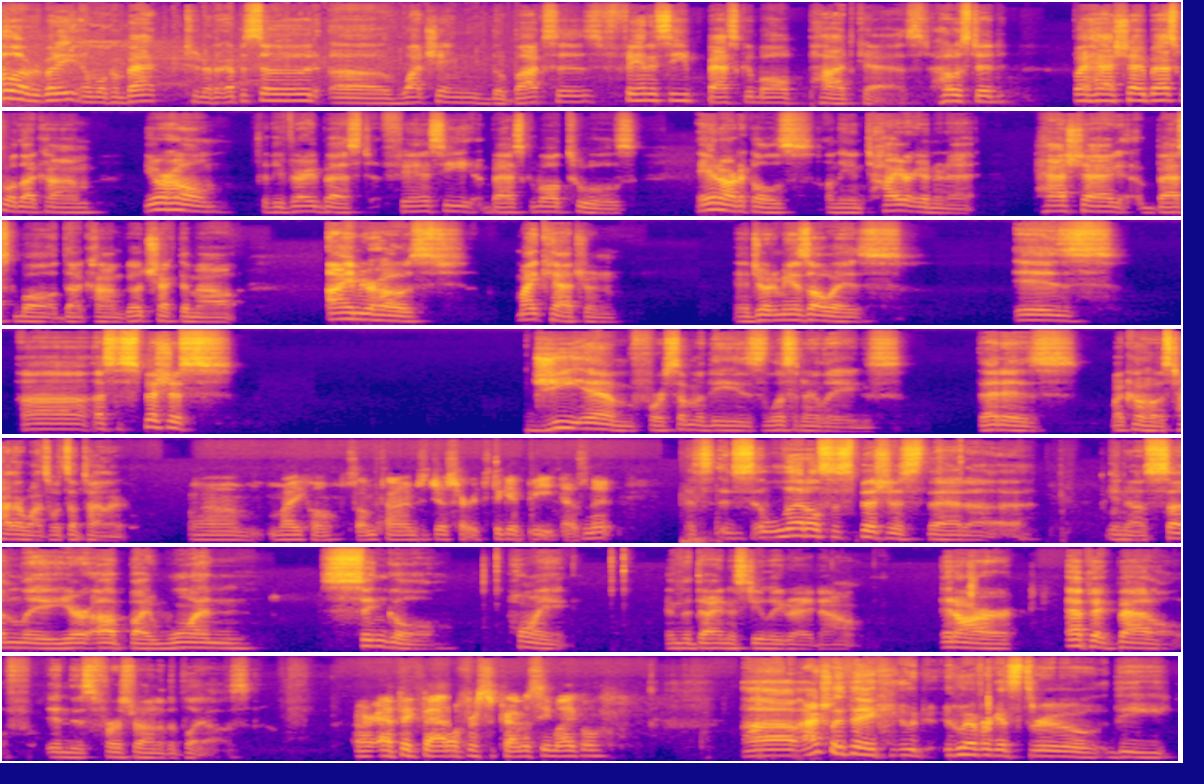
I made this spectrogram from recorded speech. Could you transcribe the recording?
Hello, everybody, and welcome back to another episode of Watching the Boxes Fantasy Basketball Podcast, hosted by hashtag basketball.com, your home for the very best fantasy basketball tools and articles on the entire internet. Hashtag basketball.com. Go check them out. I am your host, Mike Catron, and joining me as always is uh, a suspicious GM for some of these listener leagues. That is my co-host Tyler Watts. What's up, Tyler? Um, Michael, sometimes it just hurts to get beat, doesn't it? It's it's a little suspicious that uh you know suddenly you're up by one single point in the dynasty league right now in our epic battle in this first round of the playoffs. Our epic battle for supremacy, Michael. Uh, I actually think whoever gets through the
